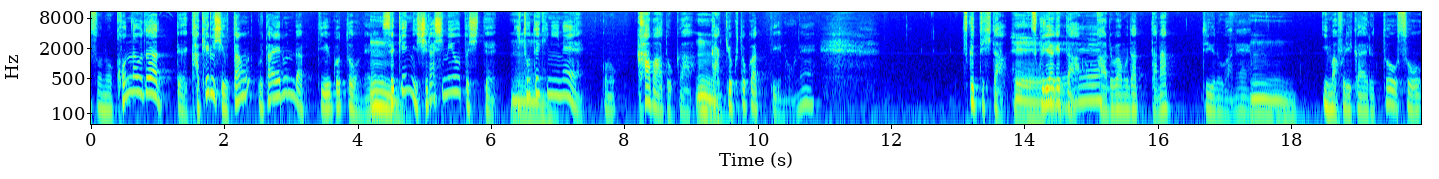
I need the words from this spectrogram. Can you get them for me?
そのこんな歌だって書けるし歌う歌えるんだっていうことをね、うん。世間に知らしめようとしてうん。意図的にね、このカバーとかうん。楽曲とかっていうのをね、作ってきた作り上げたアルバムだったなっていうのがね、うん。今振り返るとそう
